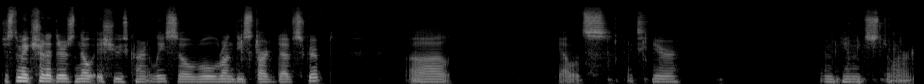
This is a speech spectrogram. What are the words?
just to make sure that there's no issues currently. So we'll run the start dev script. Uh, yeah, let's next here. npm start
